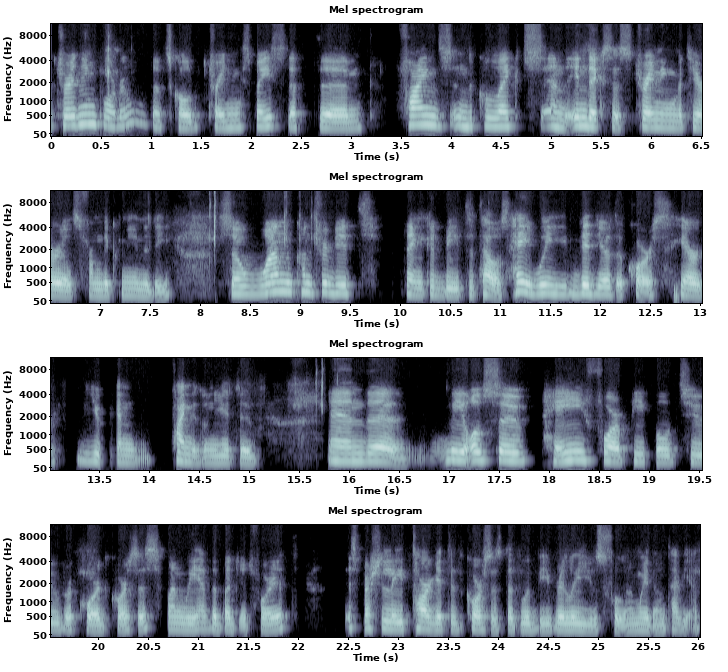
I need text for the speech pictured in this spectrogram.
training portal that's called Training Space that um, finds and collects and indexes training materials from the community. So one contribute thing could be to tell us, hey, we videoed a course here. You can find it on YouTube. And uh, we also pay for people to record courses when we have the budget for it, especially targeted courses that would be really useful and we don't have yet.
